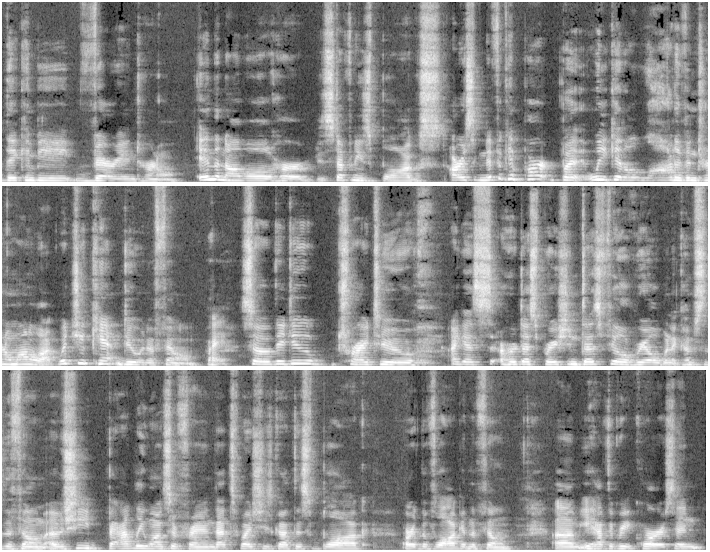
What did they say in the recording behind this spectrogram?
they can be very internal. In the novel, her Stephanie's blogs are a significant part, but we get a lot of internal monologue, which you can't do in a film. Right. So they do try to, I guess, her desperation does feel real when it comes to the film. Of she badly wants a friend, that's why she's got this blog or the vlog in the film. Um, you have the Greek chorus, and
